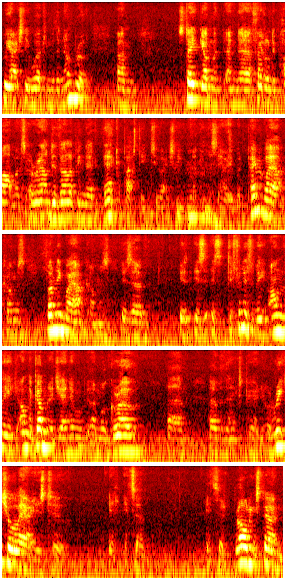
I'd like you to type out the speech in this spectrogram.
we're actually working with a number of um, state government and uh, federal departments around developing their, their capacity to actually work in this area. But payment by outcomes, funding by outcomes is, a, um, is, is, definitively on the, on the government agenda and will, and will grow um, over the next period. It will reach all areas too. it, it's a, it's a rolling stone.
